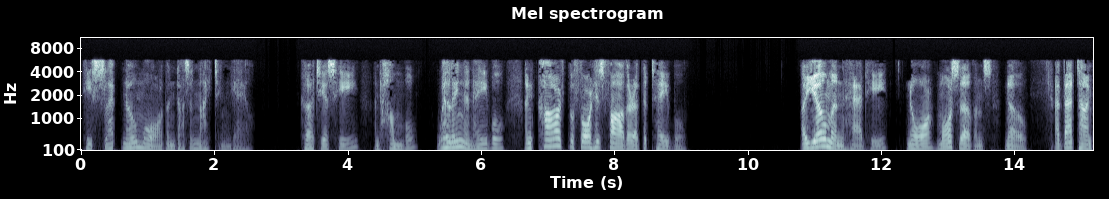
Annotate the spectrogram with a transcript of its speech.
He slept no more than does a nightingale. Courteous he, and humble, willing and able, And carved before his father at the table. A yeoman had he, nor more servants, no, At that time,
